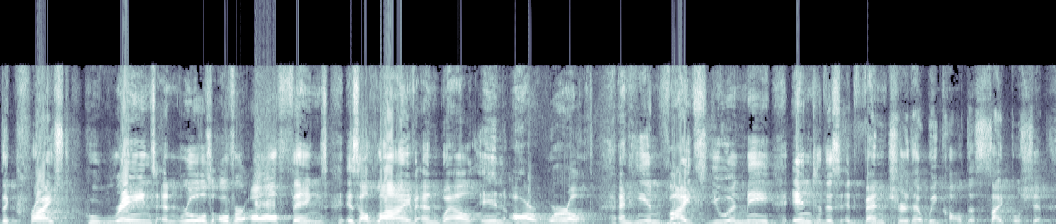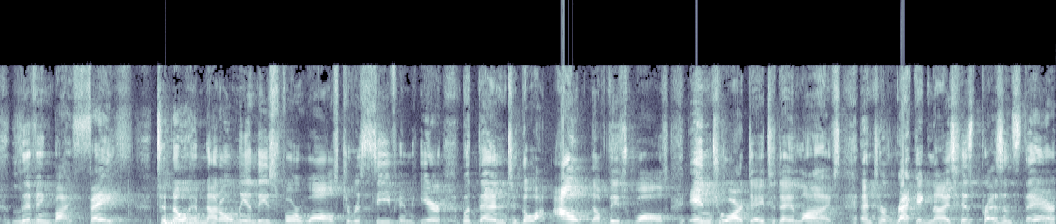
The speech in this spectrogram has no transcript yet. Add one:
The Christ who reigns and rules over all things is alive and well in our world. And he invites you and me into this adventure that we call discipleship, living by faith, to know him not only in these four walls, to receive him here, but then to go out of these walls into our day to day lives and to recognize his presence there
